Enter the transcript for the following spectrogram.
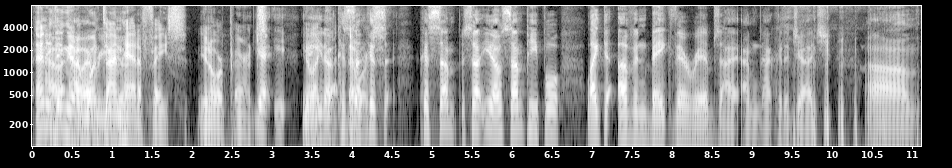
Anything How- that at one time had a face, you know, or parents. Yeah, You yeah, like know, that. because That some, works. cause, 'cause some, so, you know, some people like to oven bake their ribs. I, I'm not going to judge. um,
